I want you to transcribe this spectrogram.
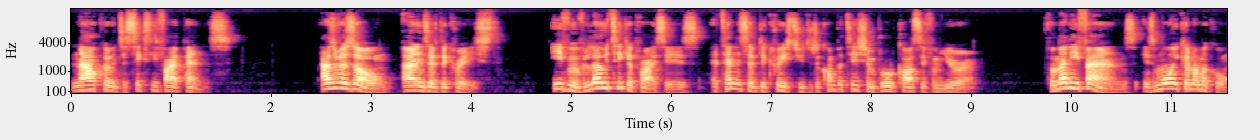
now equivalent to 65 pence. As a result, earnings have decreased. Even with low ticket prices, attendance have decreased due to the competition broadcasted from Europe. For many fans, it's more economical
